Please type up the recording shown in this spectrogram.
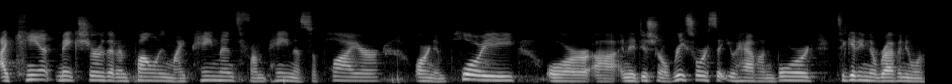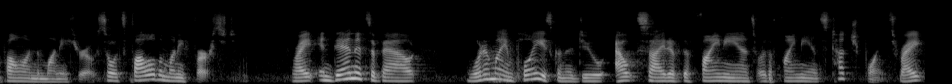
I can't make sure that I'm following my payments from paying a supplier or an employee or uh, an additional resource that you have on board to getting the revenue and following the money through. So it's follow the money first, right? And then it's about what are my employees going to do outside of the finance or the finance touch points, right?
